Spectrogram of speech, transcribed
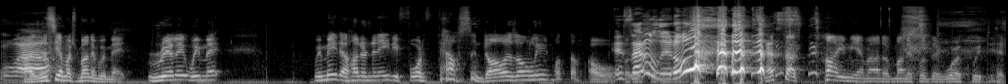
wow. Alright, let's see how much money we made. Really, we made. We made $184,000 only? What the f- Oh. Is that a little? That's a tiny amount of money for the work we did.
